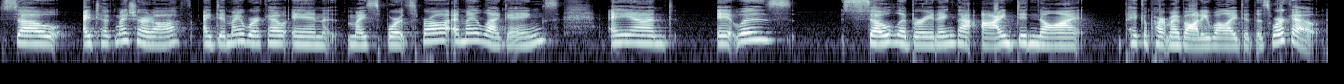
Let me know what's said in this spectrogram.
So, I took my shirt off. I did my workout in my sports bra and my leggings. And it was so liberating that I did not pick apart my body while I did this workout.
